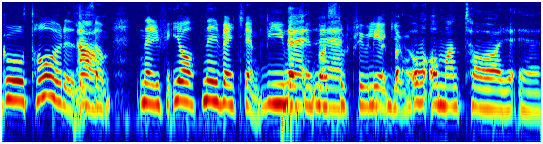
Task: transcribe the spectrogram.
Gå och ta dig Ja. liksom. När det, ja, nej verkligen. Det är ju verkligen bara ett stort privilegium. Om man tar eh,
